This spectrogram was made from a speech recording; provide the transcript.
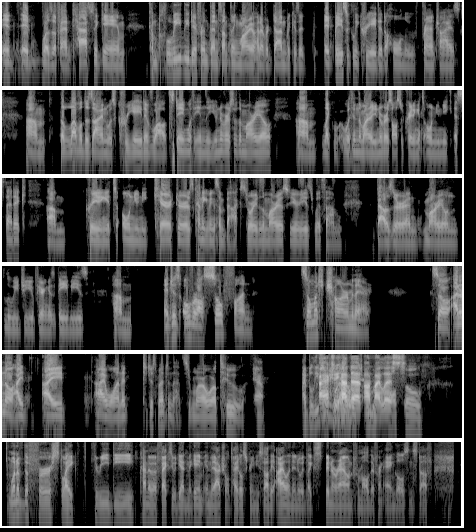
It it was a fantastic game, completely different than something Mario had ever done because it it basically created a whole new franchise. Um, the level design was creative while staying within the universe of the Mario um, like within the Mario universe, also creating its own unique aesthetic, um, creating its own unique characters, kind of giving some backstory to the Mario series with um, Bowser and Mario and Luigi appearing as babies, um, and just overall so fun, so much charm there. So I don't know, I I I wanted to just mention that Super Mario World Two. Yeah, I believe I Super actually Mario had World that on my list. Also, one of the first like 3D kind of effects you would get in the game in the actual title screen. You saw the island and it would like spin around from all different angles and stuff.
